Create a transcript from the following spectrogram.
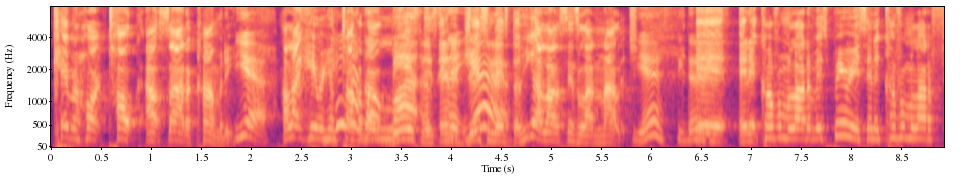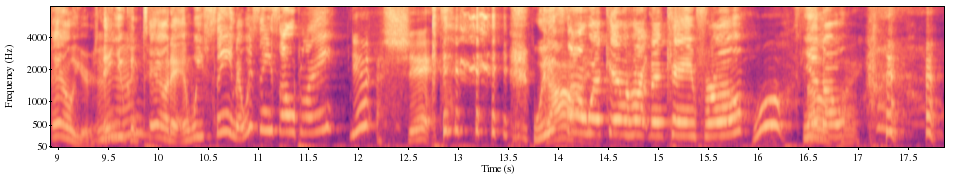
Kevin Hart talk outside of comedy. Yeah. I like hearing him He talk about business and addressing Yeah. that stuff. He got a lot of sense, a lot of knowledge. Yes, he does. And, and it come from a lot of experience and it come from a lot of failures. And you Mm-hmm. can tell that. And we've seen that. We've seen Soul Plane. yeah. Shit. We God. saw where Kevin Hart done came from. Woo, You know.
